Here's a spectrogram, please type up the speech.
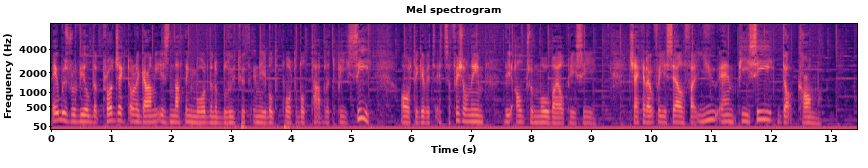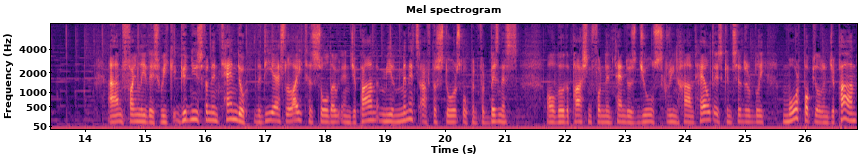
it was revealed that Project Origami is nothing more than a Bluetooth enabled portable tablet PC, or to give it its official name, the Ultra Mobile PC. Check it out for yourself at umpc.com. And finally, this week, good news for Nintendo. The DS Lite has sold out in Japan mere minutes after stores opened for business. Although the passion for Nintendo's dual screen handheld is considerably more popular in Japan,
